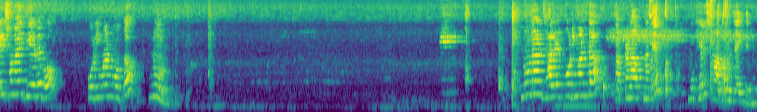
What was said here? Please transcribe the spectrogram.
এই সময় দিয়ে দেব পরিমাণ মতো নুন। নুন আর ঝালের পরিমাণটা আপনারা আপনাদের মুখের স্বাদ অনুযায়ী দেবেন।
